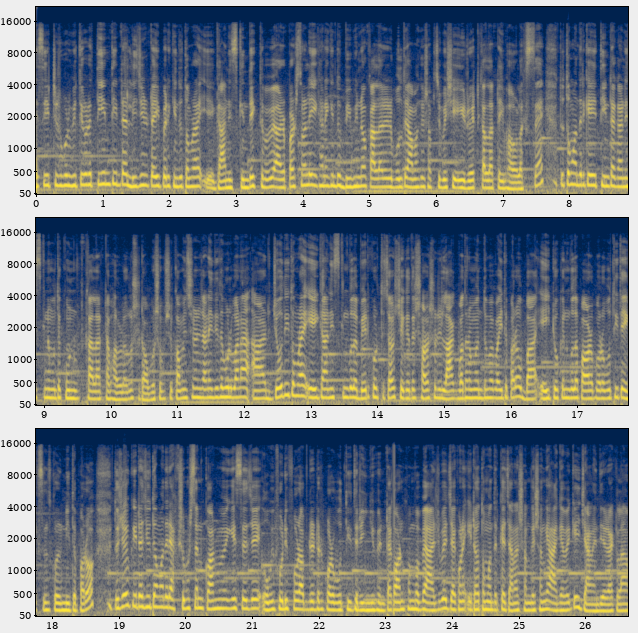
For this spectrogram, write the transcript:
এসিটির উপর ভিত্তি করে তিন তিনটা লিজেন্ড টাইপের কিন্তু তোমরা গান স্কিন দেখতে পাবে। আর পার্সোনালি এখানে কিন্তু বিভিন্ন কালারের বলতে আমাকে সবচেয়ে বেশি এই রেড কালারটাই ভালো লাগছে। তো তোমাদেরকে এই তিনটা গান স্কিনের মধ্যে কোন কালারটা ভালো লাগল সেটা অবশ্যই অবশ্যই কমেন্ট সেকশনে জানিয়ে দিতে ভুলবা না। আর যদি তোমরা এই গান স্কিনগুলো বের করতে চাও, সেক্ষেত্রে সরাসরি লাখ বাধার মাধ্যমে পাইতে পারো বা এই টোকেনগুলো পাওয়ার পরবর্তীতে এক্সচেঞ্জ করে নিতে পারো। তো যাই হোক, এটা যেহেতু আমাদের একশো পার্সেন্ট কনফার্ম হয়ে গেছে যে ওবি ফোর্টি ফোর আপডেটের পরবর্তীতে রিং ইভেন্টটা কনফার্মভাবে আসবে যখন এটাও তোমাদেরকে জানার সঙ্গে সঙ্গে আগে আগেই জানিয়ে দিয়ে রাখলাম।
